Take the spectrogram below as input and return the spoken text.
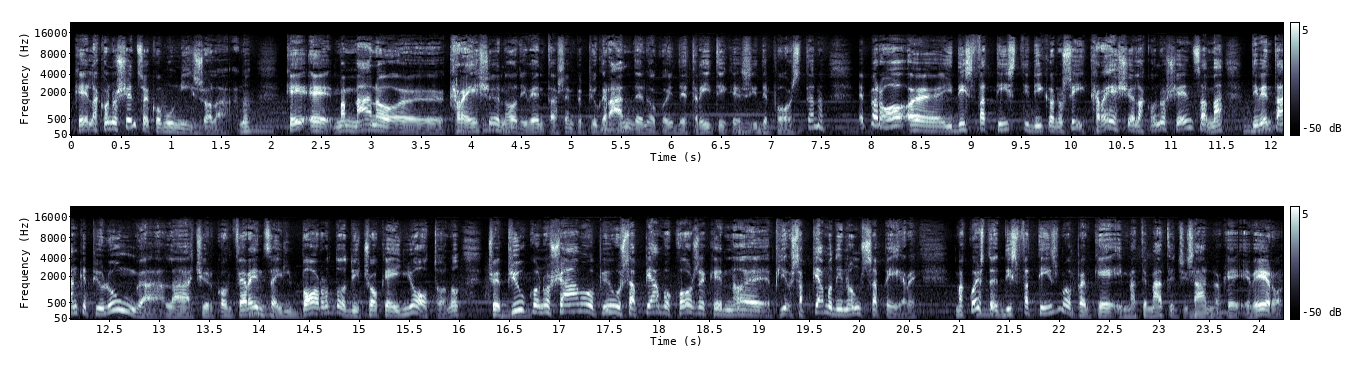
che la conoscenza è come un'isola, no? che eh, man mano eh, cresce, no? diventa sempre più grande no? con i detriti che si depositano, e però eh, i disfattisti dicono sì, cresce la conoscenza, ma diventa anche più lunga la circonferenza, il bordo di ciò che è ignoto, cioè più conosciamo, più sappiamo cose che eh, più sappiamo di non sapere. Ma questo è disfattismo perché i matematici sanno che è vero,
